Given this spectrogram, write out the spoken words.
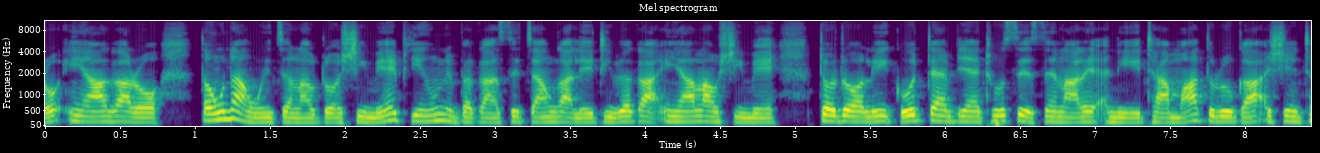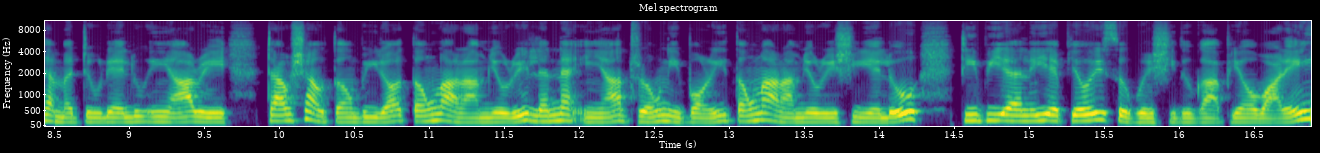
တော့အင်အားကတော့3000ဝန်းကျင်လောက်တော့ရှိမယ်။ပြည်ဦးလွင်ဘက်ကစစ်ကြောင်းကလည်းဒီဘက်ကအင်အားလောက်ရှိမယ်။တော်တော်လေးကိုတံပြန်ထိုးစစ်ဆင်လာတဲ့အနေအထားမှာသူတို့ကအရင်ထက်မတူတဲ့လူအင်အားတွေတောက်လျှောက်သုံးပြီးတော့သုံးလာတာမျိုးတွေလက်နက်အင်အား drone တွေပေါ်ပြီးသုံးလာတာမျိုးတွေရှိရလို့ DPN လေးရဲ့ပြောရေးဆိုခွင့်ရှိသူကပြောပါတယ်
